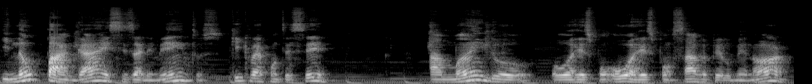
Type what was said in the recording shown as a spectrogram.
e não pagar esses alimentos, o que, que vai acontecer? A mãe do ou a, ou a responsável pelo menor,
